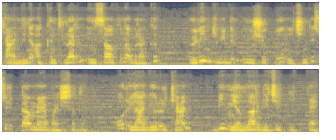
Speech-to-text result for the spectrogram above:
kendini akıntıların insafına bırakıp ölüm gibi bir uyuşukluğun içinde sürüklenmeye başladı. O rüya görürken bin yıllar geçip gitti.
